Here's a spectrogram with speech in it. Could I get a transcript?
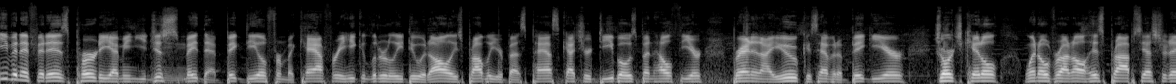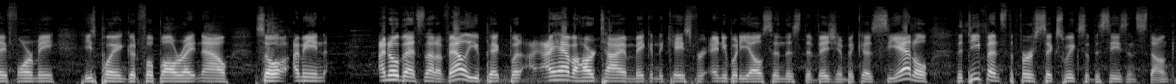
Even if it is Purdy, I mean, you just mm-hmm. made that big deal for McCaffrey. He could literally do it all. He's probably your best pass catcher. Deebo's been healthier. Brandon Aiyuk is having a big year. George Kittle went over on all his props yesterday for me. He's playing good football right now. So, I mean, I know that's not a value pick, but I have a hard time making the case for anybody else in this division because Seattle, the defense the first six weeks of the season stunk.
